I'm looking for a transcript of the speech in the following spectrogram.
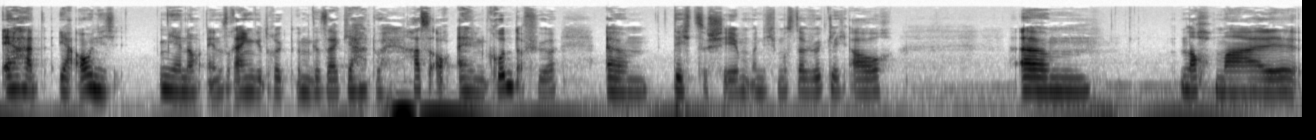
er hat ja auch nicht mir noch eins reingedrückt und gesagt, ja, du hast auch einen Grund dafür, ähm, dich zu schämen. Und ich muss da wirklich auch ähm, nochmal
